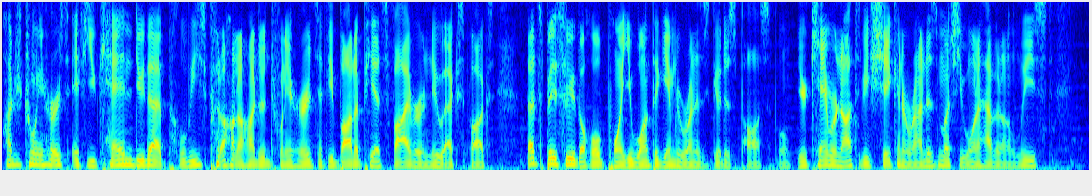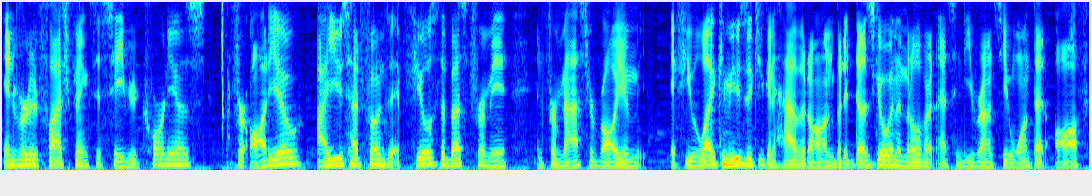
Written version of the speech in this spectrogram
120 hertz. If you can do that please put on 120 hertz. If you bought a ps5 or a new xbox that's basically the whole point. You want the game to run as good as possible. Your camera not to be shaken around as much. You want to have it on least inverted flashbangs to save your corneas. For audio i use headphones. It feels the best for me. And for master volume if you like music you can have it on but it does go in the middle of an s&d round so you want that off.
